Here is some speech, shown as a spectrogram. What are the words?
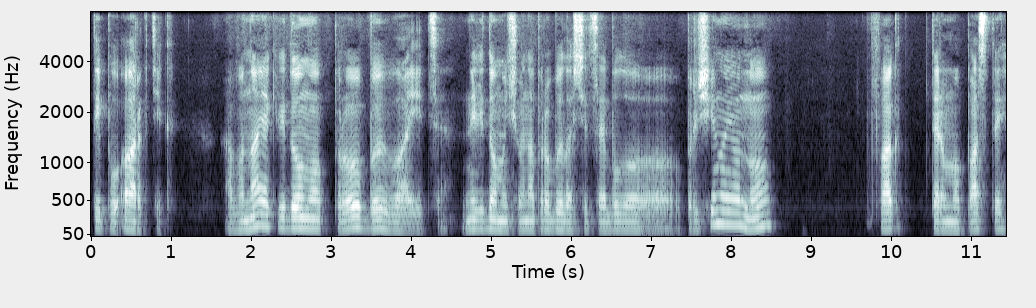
типу Arctic. А вона, як відомо, пробивається. Невідомо, чи вона пробила, чи це було причиною, але факт термопасти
